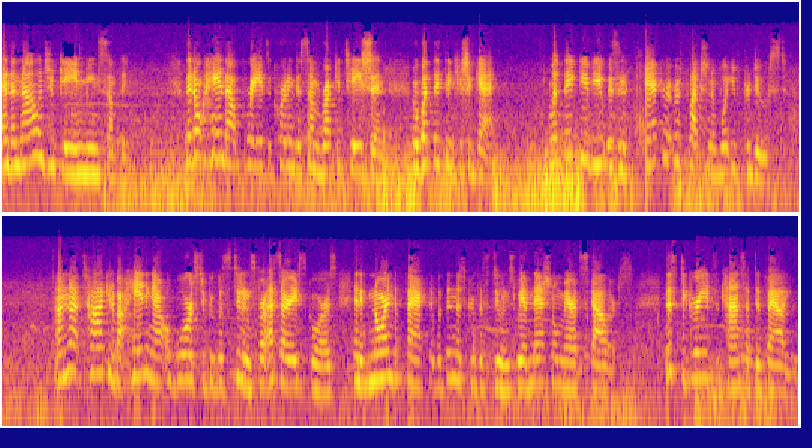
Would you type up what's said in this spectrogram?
and the knowledge you gain means something. They don't hand out grades according to some reputation or what they think you should get. What they give you is an accurate reflection of what you've produced. I'm not talking about handing out awards to a group of students for SRA scores and ignoring the fact that within this group of students we have National Merit Scholars. This degrades the concept of value.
